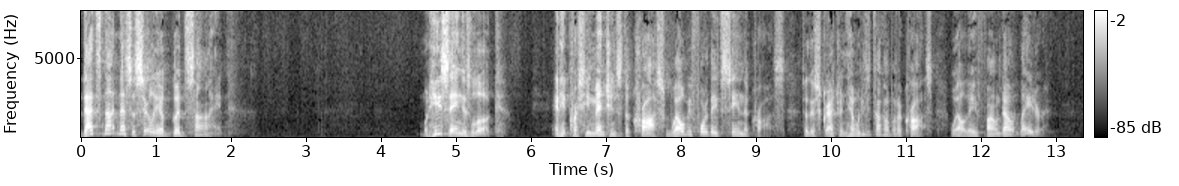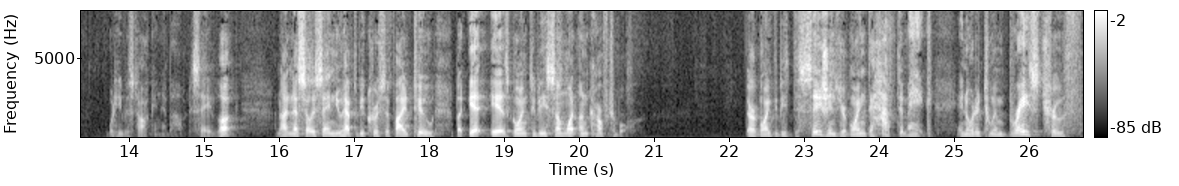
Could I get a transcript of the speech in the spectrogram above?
that's not necessarily a good sign. What he's saying is look, and of course, he mentions the cross well before they've seen the cross. So they're scratching their head. What is he talking about a cross? Well, they found out later what he was talking about. Say, look, I'm not necessarily saying you have to be crucified too, but it is going to be somewhat uncomfortable. There are going to be decisions you're going to have to make in order to embrace truth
